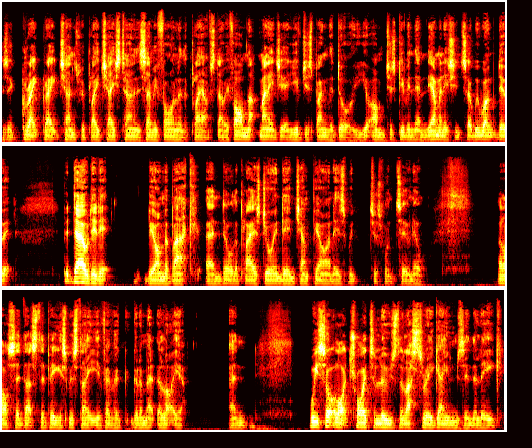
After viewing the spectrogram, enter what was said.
there's a great, great chance we play Chasetown in the semi final in the playoffs. Now, if I'm that manager and you've just banged the door, you, I'm just giving them the ammunition, so we won't do it. But Dow did it behind the back, and all the players joined in Champianis. We just won 2 0. And I said, that's the biggest mistake you've ever going to make the lot of you. And we sort of like tried to lose the last three games in the league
